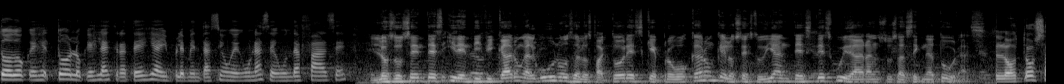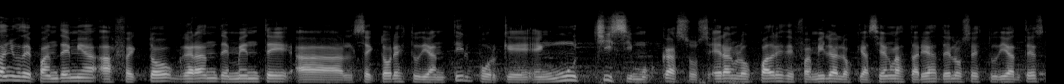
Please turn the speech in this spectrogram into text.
todo, que todo lo que es la estrategia e implementación en una segunda fase. Los docentes identificaron algunos de los factores que provocaron que los estudiantes descuidaran sus asignaturas. Los dos años de pandemia afectó grandemente al sector estudiantil porque en muchísimos casos eran los padres de familia los que hacían las tareas de los estudiantes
